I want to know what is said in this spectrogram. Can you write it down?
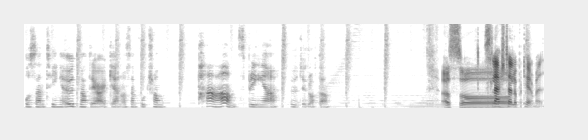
och sen tvinga ut matriarken och sen fort som pan springa ut ur grottan. Alltså... Slash teleportera mig.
